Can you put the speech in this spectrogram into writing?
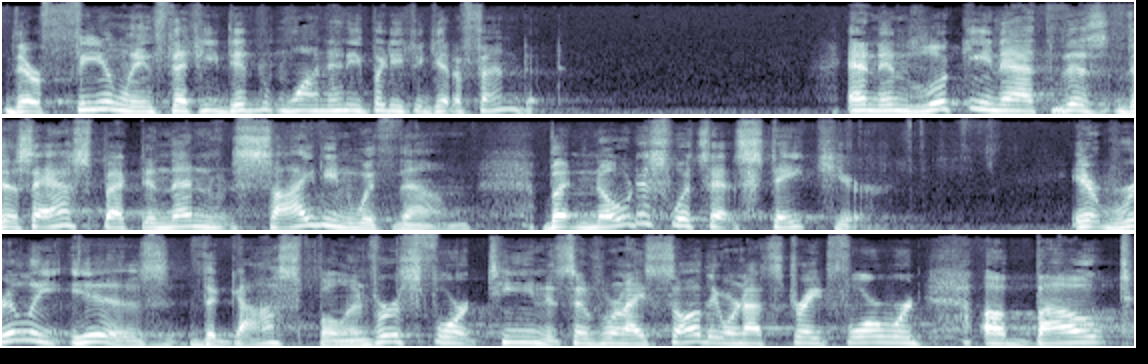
their feelings that he didn't want anybody to get offended. And in looking at this, this aspect and then siding with them, but notice what's at stake here. It really is the gospel. In verse 14, it says, When I saw they were not straightforward about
